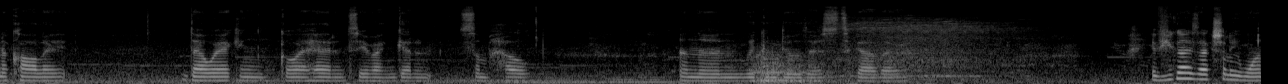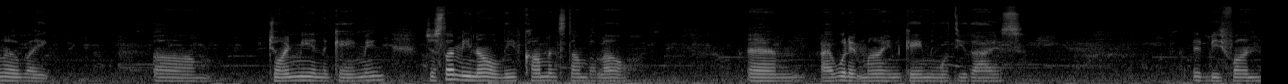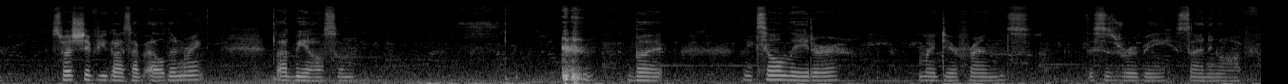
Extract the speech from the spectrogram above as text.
Gonna call it. That way I can go ahead and see if I can get in some help. And then we can do this together. If you guys actually want to, like, um, join me in the gaming, just let me know. Leave comments down below. And I wouldn't mind gaming with you guys. It'd be fun. Especially if you guys have Elden Ring. That'd be awesome. but until later, my dear friends, this is Ruby signing off.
